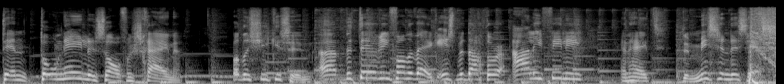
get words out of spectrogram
ten tonele zal verschijnen. Wat een chique zin. Uh, de theorie van de week is bedacht door Ali Fili en heet De Missende Zes.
